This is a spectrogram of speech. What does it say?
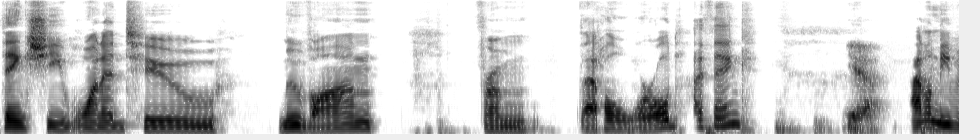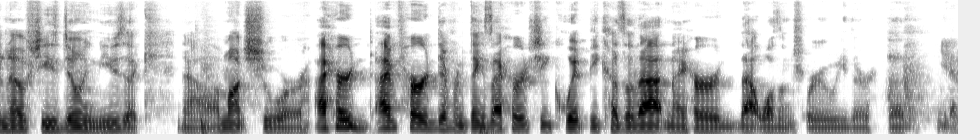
think she wanted to move on from that whole world, I think. Yeah. I don't even know if she's doing music now. I'm not sure. I heard I've heard different things. I heard she quit because of that and I heard that wasn't true either. But Yeah,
